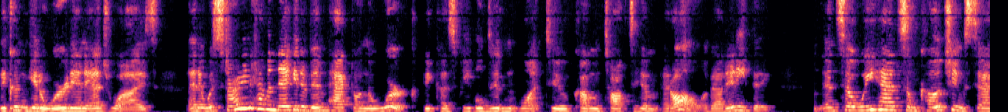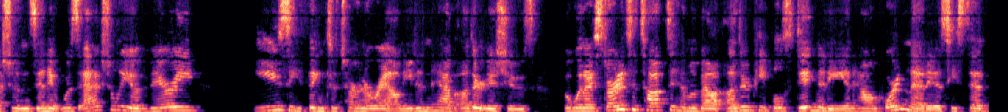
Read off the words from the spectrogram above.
They couldn't get a word in edgewise. And it was starting to have a negative impact on the work because people didn't want to come talk to him at all about anything. And so we had some coaching sessions, and it was actually a very easy thing to turn around. He didn't have other issues. But when I started to talk to him about other people's dignity and how important that is, he said,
